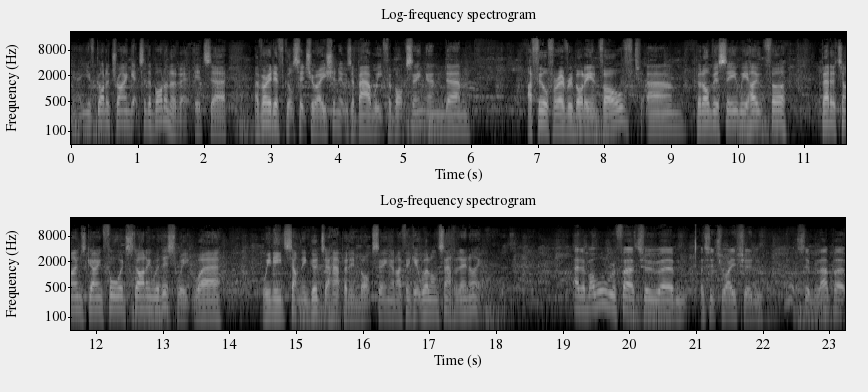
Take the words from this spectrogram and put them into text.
you you've got to try and get to the bottom of it. It's a, a very difficult situation. It was a bad week for boxing, and um, I feel for everybody involved. Um, but obviously, we hope for better times going forward, starting with this week, where we need something good to happen in boxing, and I think it will on Saturday night. Adam, I will refer to um, a situation, not similar, but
